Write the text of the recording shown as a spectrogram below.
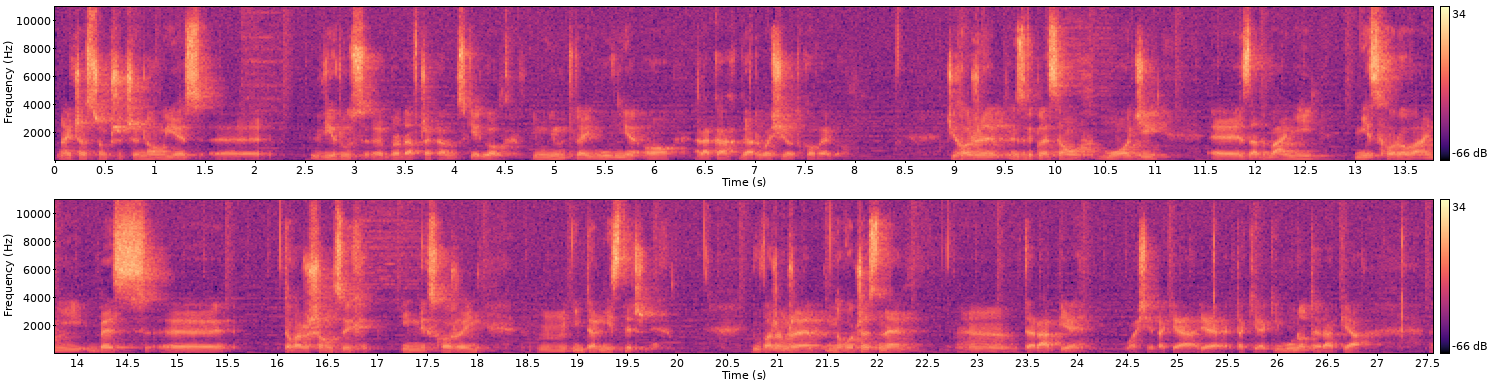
najczęstszą przyczyną jest wirus brodawczaka ludzkiego i mówimy tutaj głównie o rakach gardła środkowego. Ci chorzy zwykle są młodzi, zadbani, nieschorowani, bez e, towarzyszących innych schorzeń mm, internistycznych. I uważam, że nowoczesne e, terapie, właśnie takie, takie jak immunoterapia, e,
